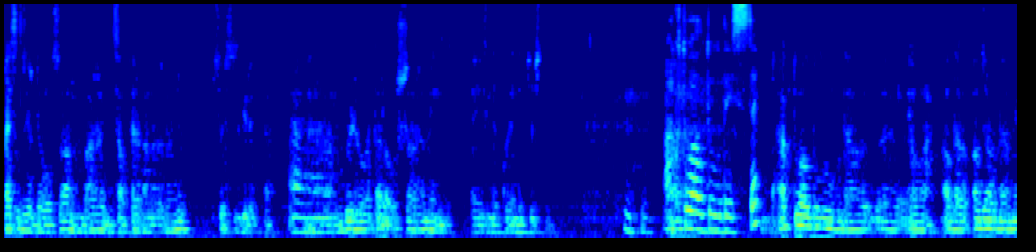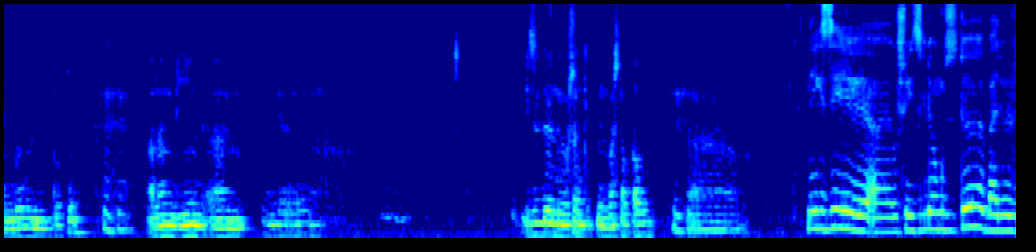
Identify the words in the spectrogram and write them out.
кайсыл жерде болсо анын баары мисалы фергана өрөөнү сөзсүз кирет да. Анын бөлүгү катары ош шаары мен изилдеп көрөйүн деп чечтим актуалдуу дейсиз да? Актуалдуулугу дагы э, ооба ал жагы дагы менин көңүлүмдү бурду анан кийин э, изилдөөнү ошентип мен баштап калдым негизи ошо э, изилдөөңүздө баары бир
